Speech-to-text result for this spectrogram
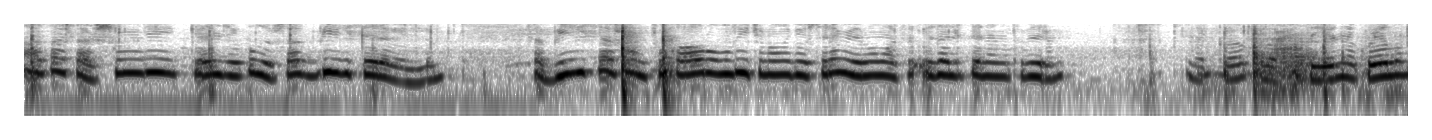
Arkadaşlar şimdi gelecek olursak bilgisayara gelelim. Ya bilgisayar şu an çok ağır olduğu için onu gösteremiyorum ama özelliklerini anlatabilirim. Bir dakika kulaklığı yerine koyalım.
